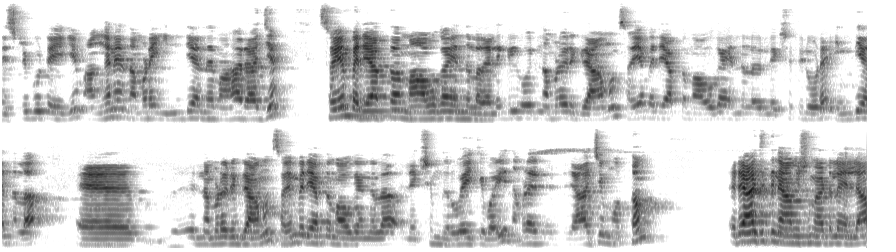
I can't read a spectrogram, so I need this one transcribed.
ഡിസ്ട്രിബ്യൂട്ട് ചെയ്യുകയും അങ്ങനെ നമ്മുടെ ഇന്ത്യ എന്ന മഹാരാജ്യം സ്വയം പര്യാപ്തമാവുക എന്നുള്ളത് അല്ലെങ്കിൽ ഒരു നമ്മുടെ ഒരു ഗ്രാമം സ്വയം പര്യാപ്തമാവുക എന്നുള്ള ഒരു ലക്ഷ്യത്തിലൂടെ ഇന്ത്യ എന്നുള്ള നമ്മുടെ ഒരു ഗ്രാമം സ്വയം പര്യാപ്തമാവുക എന്നുള്ള ലക്ഷ്യം നിർവഹിക്കുക വഴി നമ്മുടെ രാജ്യം മൊത്തം രാജ്യത്തിന് ആവശ്യമായിട്ടുള്ള എല്ലാ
